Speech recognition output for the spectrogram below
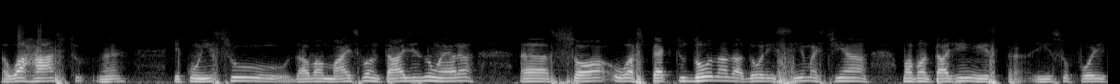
o arrasto, né, e com isso dava mais vantagens, não era uh, só o aspecto do nadador em si, mas tinha uma vantagem extra, e isso foi,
